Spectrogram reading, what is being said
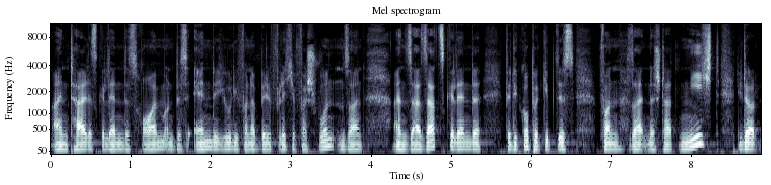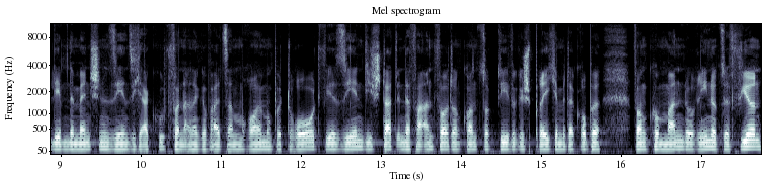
einen Teil des Geländes räumen und bis Ende Juli von der Bildfläche verschwunden sein. Ein Ersatzgelände für die Gruppe gibt es von Seiten der Stadt Stadt nicht. Die dort lebenden Menschen sehen sich akut von einer gewaltsamen Räumung bedroht. Wir sehen die Stadt in der Verantwortung, konstruktive Gespräche mit der Gruppe von Kommando Rino zu führen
